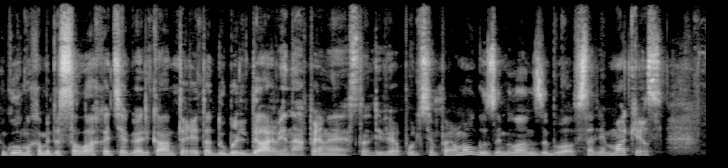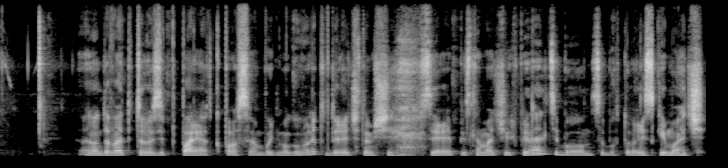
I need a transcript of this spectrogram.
Гол Мохамеда Салаха, тяга Алькантери та дубль Дарвіна принесли ліверпульцям перемогу. За Мілан забивав Салім Макерс. Ну, давайте, друзі, по порядку про себе будемо говорити. До речі, там ще серія після матчів пенальті була, це був товариський матч.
